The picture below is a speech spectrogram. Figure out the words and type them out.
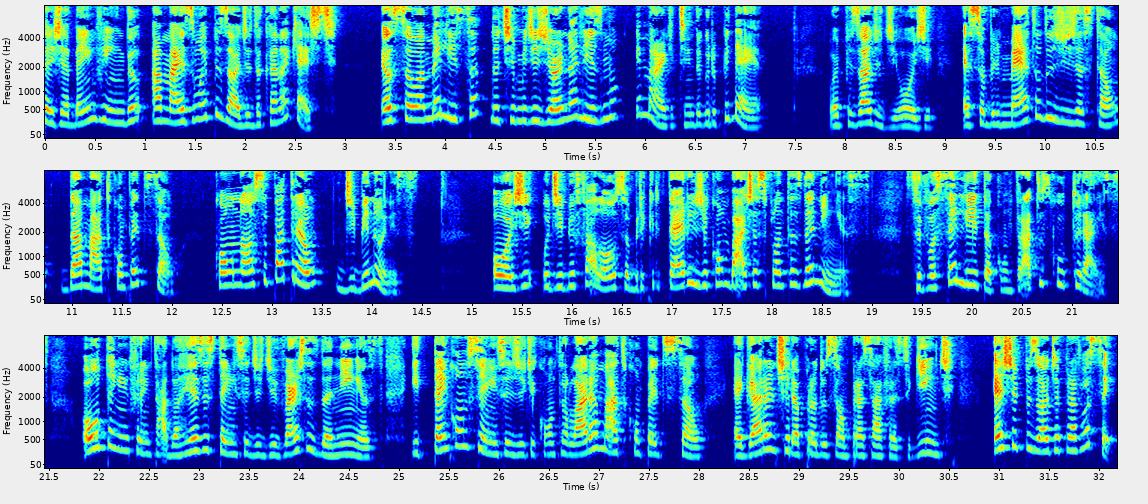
seja bem-vindo a mais um episódio do CanaCast. Eu sou a Melissa, do time de jornalismo e marketing do Grupo Ideia. O episódio de hoje é sobre métodos de gestão da Mato Competição, com o nosso patrão, Dib Nunes. Hoje, o Dib falou sobre critérios de combate às plantas daninhas. Se você lida com tratos culturais ou tem enfrentado a resistência de diversas daninhas e tem consciência de que controlar a mato competição é garantir a produção para a safra seguinte, este episódio é para você.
